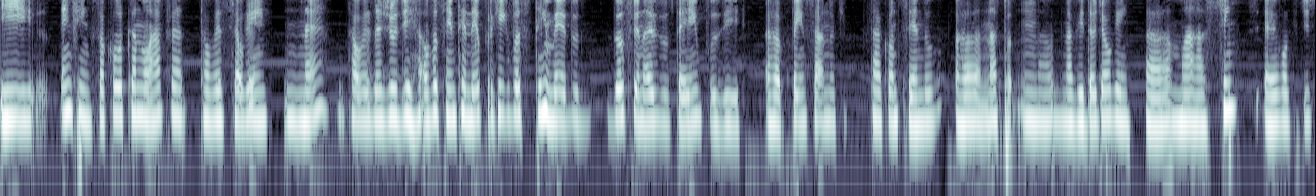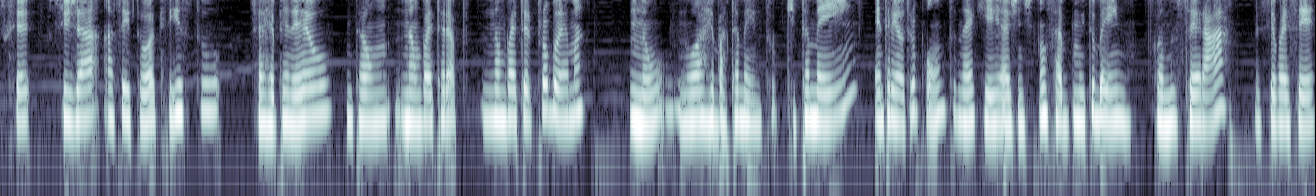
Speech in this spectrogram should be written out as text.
E, enfim, só colocando lá pra talvez se alguém, né, talvez ajude a você entender por que, que você tem medo dos finais dos tempos e ah, pensar no que tá acontecendo ah, na, na, na vida de alguém. Ah, mas sim, eu acredito que se, se já aceitou a Cristo, se arrependeu, então não vai ter, não vai ter problema no, no arrebatamento. Que também entra em outro ponto, né? Que a gente não sabe muito bem quando será, se vai ser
